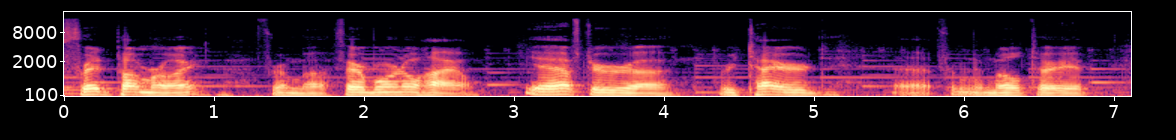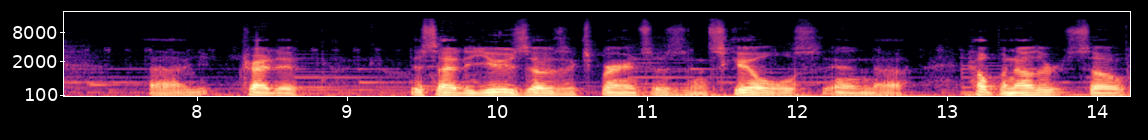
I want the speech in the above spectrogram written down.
Fred Pumroy from uh, Fairborn, Ohio. Yeah, after uh, retired uh, from the military, uh, tried to decide to use those experiences and skills in uh, helping others. So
